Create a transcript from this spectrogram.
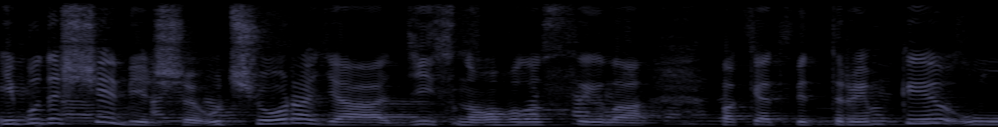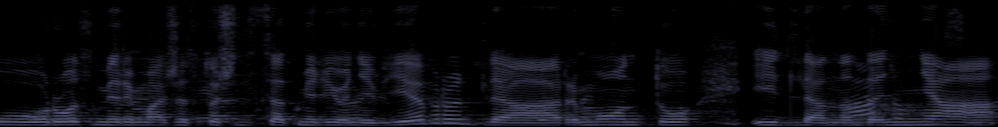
І буде ще більше. Учора я дійсно оголосила пакет підтримки у розмірі майже 160 мільйонів євро для ремонту і для надання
